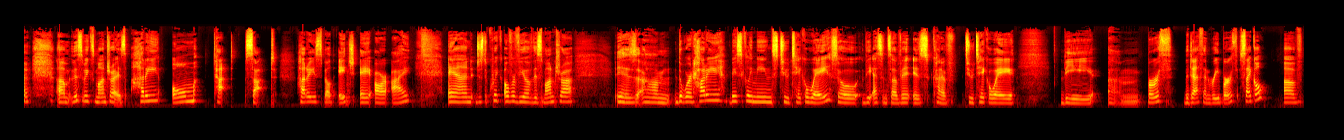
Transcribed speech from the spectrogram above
um, this week's mantra is Hari Om Tat Sat. Hari is spelled H A R I. And just a quick overview of this mantra is um, the word Hari basically means to take away. So the essence of it is kind of to take away the um, birth, the death and rebirth cycle of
